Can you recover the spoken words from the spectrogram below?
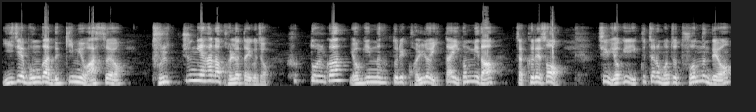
이제 뭔가 느낌이 왔어요. 둘 중에 하나 걸렸다 이거죠. 흑돌과 여기 있는 흑돌이 걸려 있다 이겁니다. 자, 그래서 지금 여기 입구자를 먼저 두었는데요.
